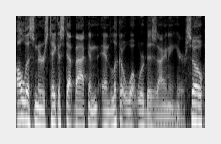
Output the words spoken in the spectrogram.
all listeners take a step back and and look at what we're designing here. So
